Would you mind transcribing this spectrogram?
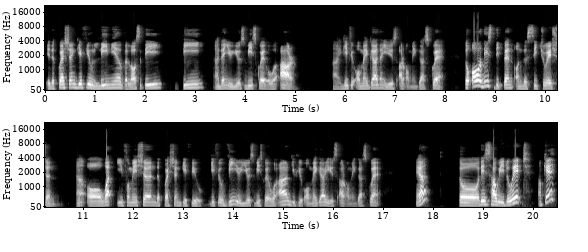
If the question gives you linear velocity v, uh, then you use v square over r. Uh, give you omega, then you use r omega square. So all this depend on the situation uh, or what information the question give you. Give you v, you use v squared over r. Give you omega, you use r omega squared. Yeah. So this is how we do it. Okay.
